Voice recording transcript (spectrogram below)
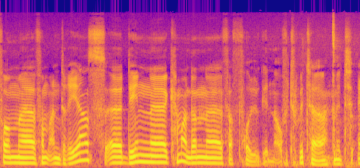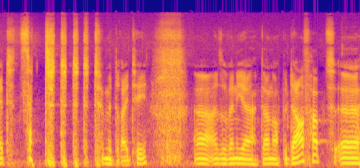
vom, äh, vom Andreas. Äh, den äh, kann man dann äh, verfolgen auf Twitter mit @z mit 3T. Äh, also wenn ihr da noch Bedarf habt, äh,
